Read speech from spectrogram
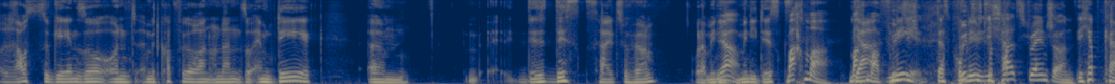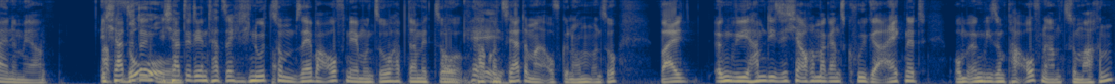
rauszugehen so und äh, mit Kopfhörern und dann so MD ähm, Dis- Discs halt zu hören. Oder Mini, Ja. Mini-Discs. Mach mal, mach Ja, mal. Fühlt nee, sich, das Problem fühlt sich ist, ich total strange an. Ich habe keine mehr. Ich Ach hatte, so. den, ich hatte den tatsächlich nur zum selber aufnehmen und so, habe damit so Okay. ein paar Konzerte mal aufgenommen und so, weil irgendwie haben die sich ja auch immer ganz cool geeignet, um irgendwie so ein paar Aufnahmen zu machen,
